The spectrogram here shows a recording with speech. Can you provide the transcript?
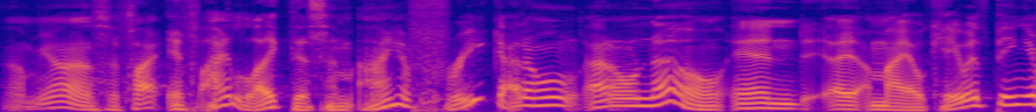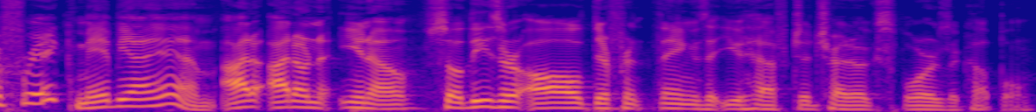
I'll be honest. If I if I like this, am I a freak? I don't I don't know. And uh, am I okay with being a freak? Maybe I am. I, I don't you know. So these are all different things that you have to try to explore as a couple.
